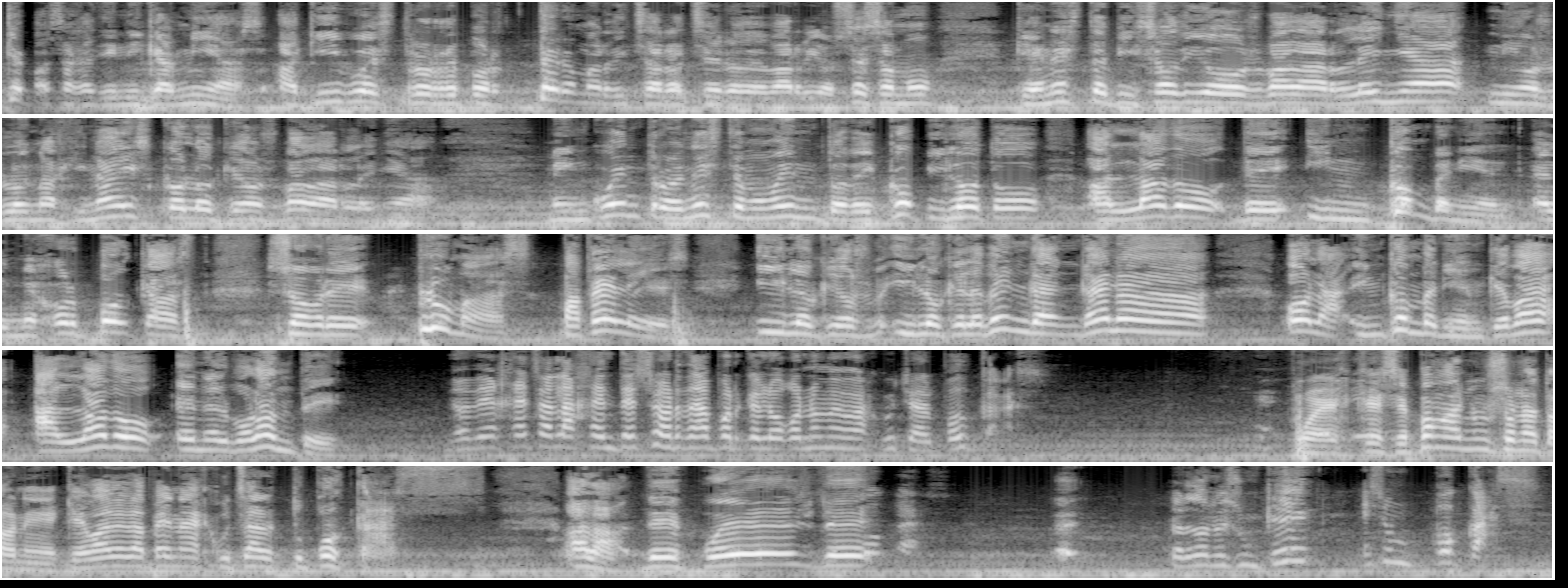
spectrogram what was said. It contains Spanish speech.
¿Qué pasa, gallinicas mías? Aquí vuestro reportero más dicharachero de Barrio Sésamo, que en este episodio os va a dar leña, ni os lo imagináis con lo que os va a dar leña. Me encuentro en este momento de copiloto al lado de Inconvenient, el mejor podcast sobre plumas, papeles y lo que, os, y lo que le venga en gana. Hola, Inconvenient, que va al lado en el volante. No dejes a la gente sorda porque luego no me va a escuchar el podcast. Pues que se pongan un sonatone, que vale la pena escuchar tu podcast. Hala, después de... Pocas. Eh, perdón, ¿es un qué? Es un pocas.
